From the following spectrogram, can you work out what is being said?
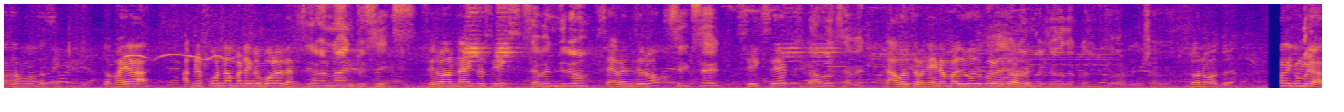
কথা বলতেছে। তো ভাইয়া আপনার ফোন নাম্বারটা একটু বলে দেন। Zero nine two six. Zero one nine two six. Seven zero. Seven zero. Six eight. Six eight. Double seven. Double seven. এই নাম্বার যোগাযোগ করে নিতে পারবেন। ধন্যবাদ ভাইয়া। আসসালামাইকুম ভাইয়া।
